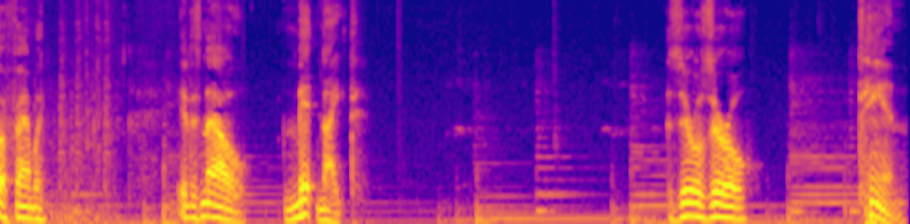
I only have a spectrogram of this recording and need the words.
up, family? It is now midnight. 0010.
